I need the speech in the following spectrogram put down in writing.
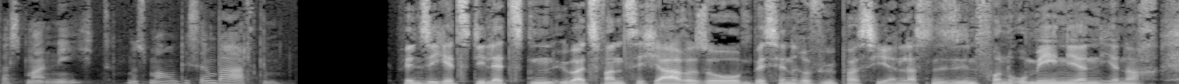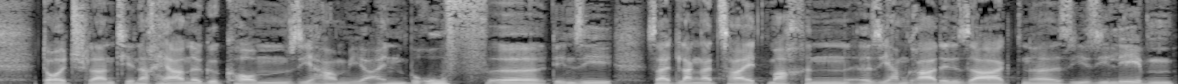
was man nicht, muss man ein bisschen warten. Wenn Sie jetzt die letzten über 20 Jahre so ein bisschen Revue passieren lassen, Sie sind von Rumänien hier nach Deutschland, hier nach Herne gekommen, Sie haben hier einen Beruf, äh, den Sie seit langer Zeit machen, äh, Sie haben gerade gesagt, ne, Sie, Sie leben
